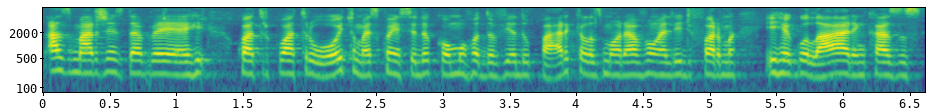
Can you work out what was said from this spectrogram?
às margens da BR-448, mais conhecida como Rodovia do Parque. Elas moravam ali de forma irregular, em casas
